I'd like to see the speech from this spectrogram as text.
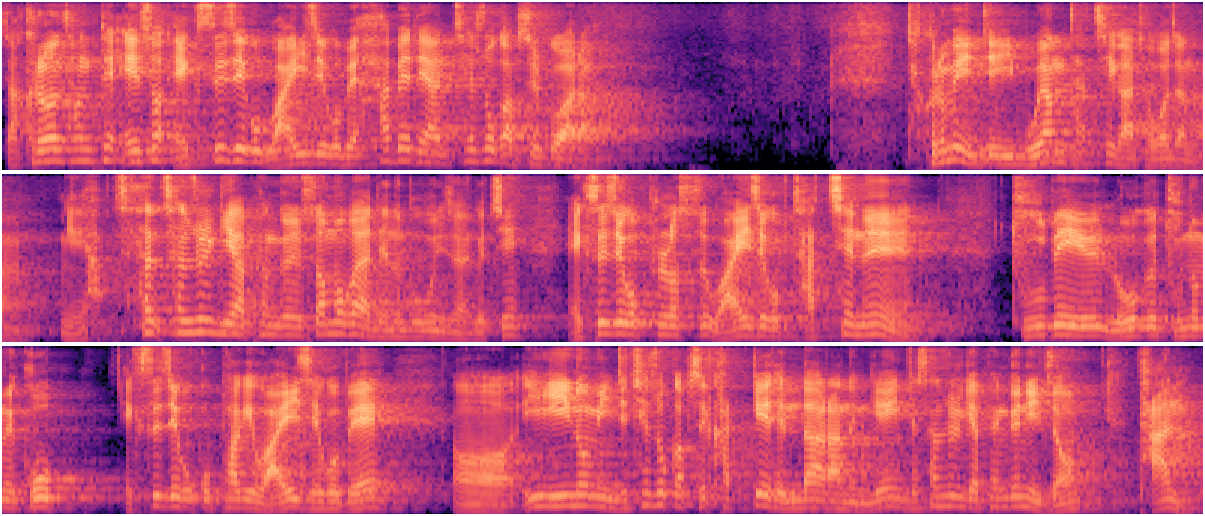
자, 그런 상태에서 x제곱, y제곱의 합에 대한 최소값을 구하라. 자, 그러면 이제 이 모양 자체가 저거잖아. 예, 산, 산술기하 평균을 써먹어야 되는 부분이잖아. 그치? x제곱 플러스 y제곱 자체는 두 배의 로그 두 놈의 곱 x제곱 곱하기 y제곱에 어, 이 놈이 이제 최소값을 갖게 된다라는 게 이제 산술기하 평균이죠. 단,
